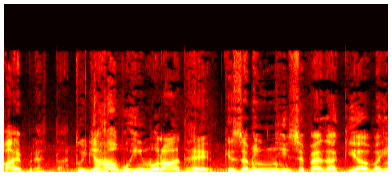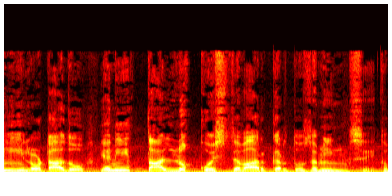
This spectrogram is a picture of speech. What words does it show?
कायम रहता है। तो यहाँ वही मुराद है कि ज़मीन ही से पैदा किया, वही ही लौटा दो। यानी ताल्लुक को इस्तेवार कर दो ज़मीन से। तो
